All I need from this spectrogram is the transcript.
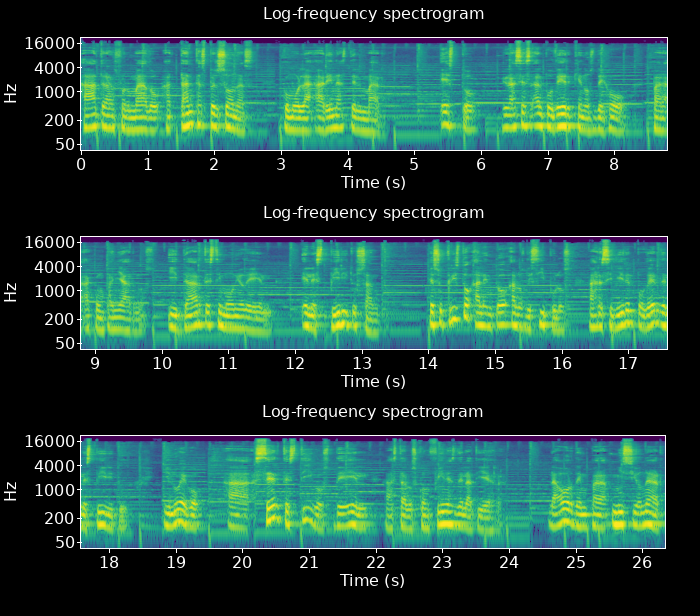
ha transformado a tantas personas como las arenas del mar. Esto gracias al poder que nos dejó para acompañarnos y dar testimonio de Él, el Espíritu Santo. Jesucristo alentó a los discípulos a recibir el poder del Espíritu y luego a ser testigos de Él hasta los confines de la tierra. La orden para misionar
